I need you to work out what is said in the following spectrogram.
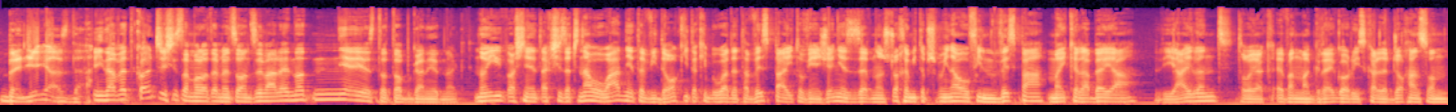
Będzie jazda. I nawet kończy się samolotem lecącym, ale no nie jest to Top Gun jednak. No i właśnie tak się zaczynało ładnie, te widoki, takie była ładna ta wyspa i to więzienie z zewnątrz. Trochę mi to przypominało film Wyspa Michaela Beya, The Island. To jak Evan McGregor i Scarlett Johansson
